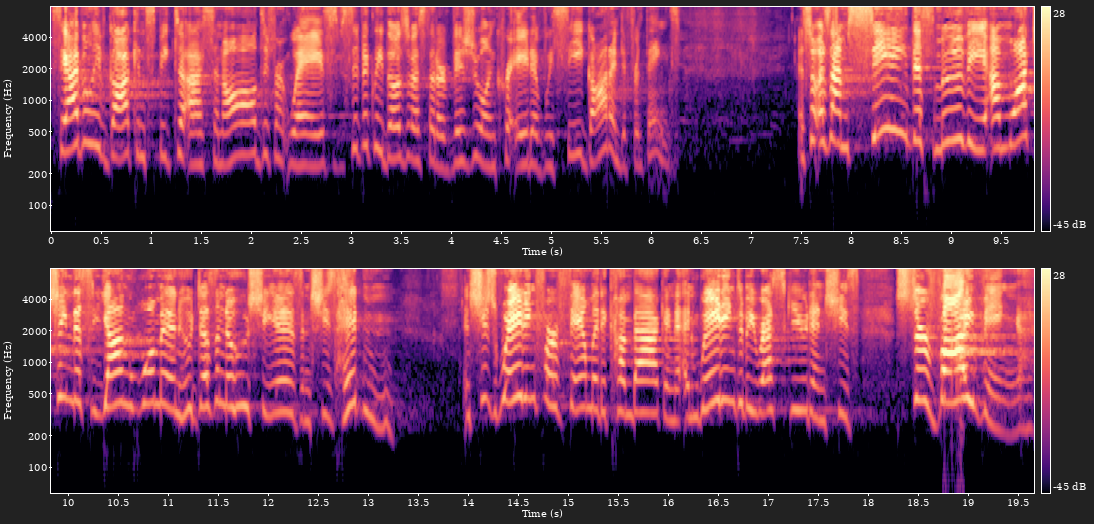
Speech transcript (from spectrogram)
See, I believe God can speak to us in all different ways, specifically those of us that are visual and creative. We see God in different things. And so, as I'm seeing this movie, I'm watching this young woman who doesn't know who she is and she's hidden. And she's waiting for her family to come back and, and waiting to be rescued, and she's surviving.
